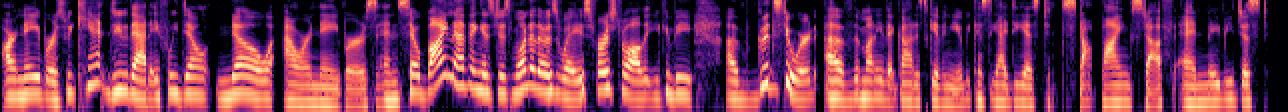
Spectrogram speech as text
our neighbors, we can't do that if we don't know our neighbors. And so buy nothing is just one of those ways, first of all, that you can be a good steward of the money that God has given you because the idea is to stop buying stuff and maybe just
